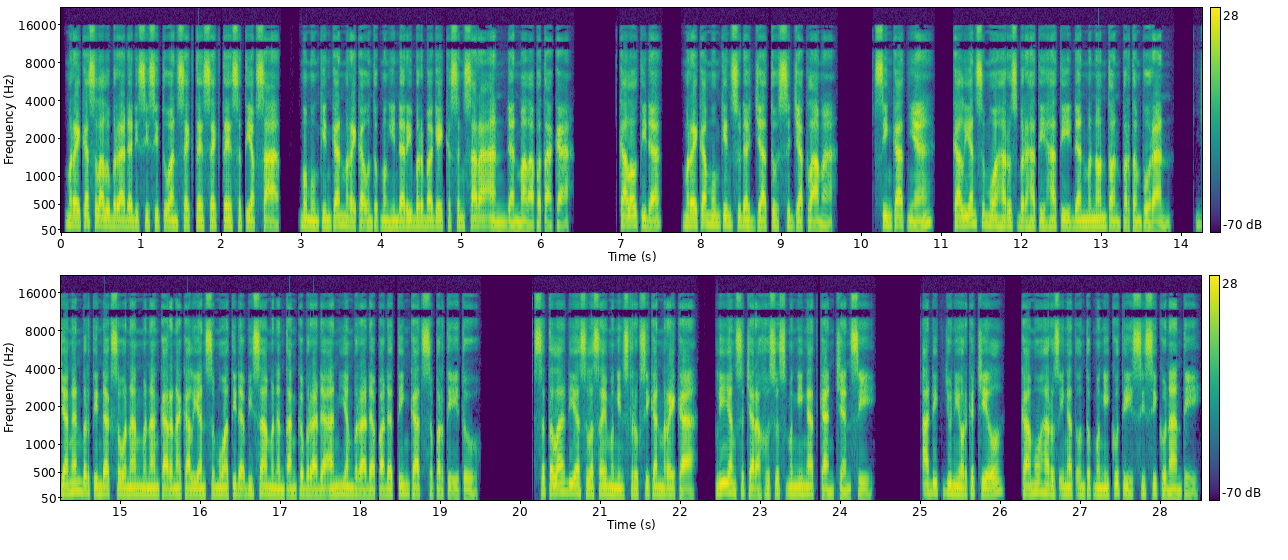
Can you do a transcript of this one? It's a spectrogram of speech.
mereka selalu berada di sisi tuan sekte-sekte setiap saat, memungkinkan mereka untuk menghindari berbagai kesengsaraan dan malapetaka. Kalau tidak, mereka mungkin sudah jatuh sejak lama. Singkatnya, kalian semua harus berhati-hati dan menonton pertempuran. Jangan bertindak sewenang-menang karena kalian semua tidak bisa menentang keberadaan yang berada pada tingkat seperti itu. Setelah dia selesai menginstruksikan mereka, Li yang secara khusus mengingatkan Chen Xi. Adik junior kecil, kamu harus ingat untuk mengikuti sisiku nanti.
